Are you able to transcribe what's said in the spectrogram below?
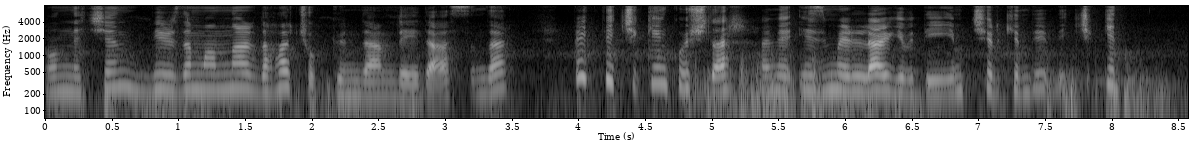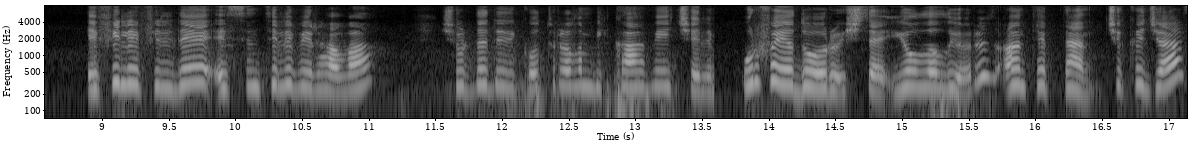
Onun için bir zamanlar daha çok gündemdeydi aslında. Pek de çirkin kuşlar. Hani İzmirliler gibi diyeyim. Çirkin değil de çirkin. Efil efilde esintili bir hava. Şurada dedik oturalım bir kahve içelim. Urfa'ya doğru işte yol alıyoruz. Antep'ten çıkacağız.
